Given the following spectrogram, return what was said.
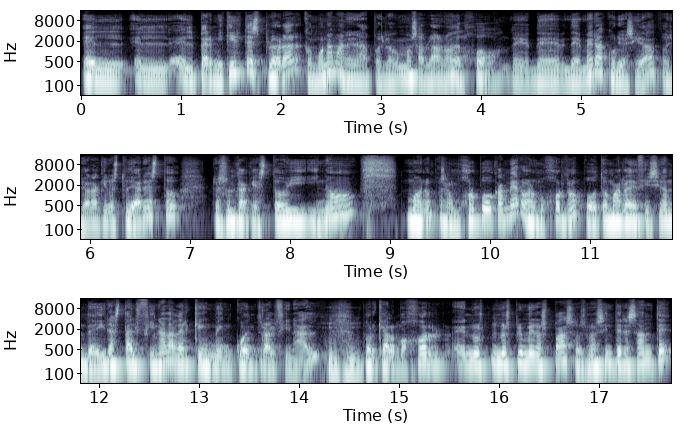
el, el, el, permitirte explorar como una manera, pues lo hemos hablado, ¿no? Del juego, de, de, de, mera curiosidad. Pues yo ahora quiero estudiar esto, resulta que estoy y no. Bueno, pues a lo mejor puedo cambiar o a lo mejor no. Puedo tomar la decisión de ir hasta el final a ver qué me encuentro al final. Uh -huh. Porque a lo mejor en unos primeros pasos no es interesante,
